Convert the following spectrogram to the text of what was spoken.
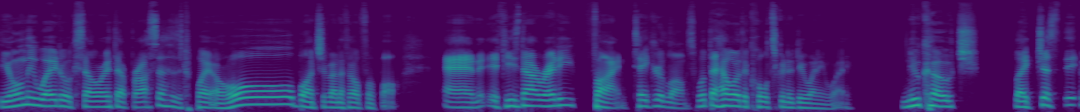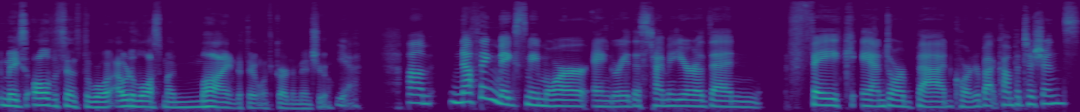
The only way to accelerate that process is to play a whole bunch of NFL football. And if he's not ready, fine, take your lumps. What the hell are the Colts going to do anyway? New coach, like just it makes all the sense in the world. I would have lost my mind if they went with Gardner Minshew. Yeah. Um, nothing makes me more angry this time of year than fake and or bad quarterback competitions.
